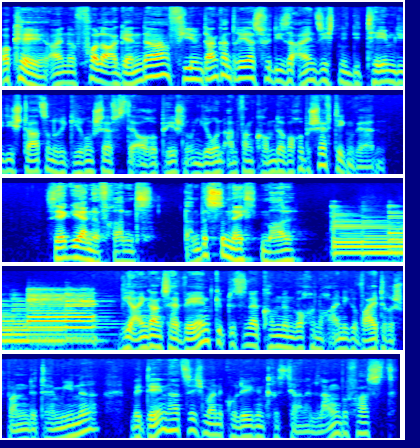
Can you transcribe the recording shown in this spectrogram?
Okay, eine volle Agenda. Vielen Dank, Andreas, für diese Einsichten in die Themen, die die Staats- und Regierungschefs der Europäischen Union Anfang kommender Woche beschäftigen werden. Sehr gerne, Franz. Dann bis zum nächsten Mal. Wie eingangs erwähnt, gibt es in der kommenden Woche noch einige weitere spannende Termine. Mit denen hat sich meine Kollegin Christiane Lang befasst.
